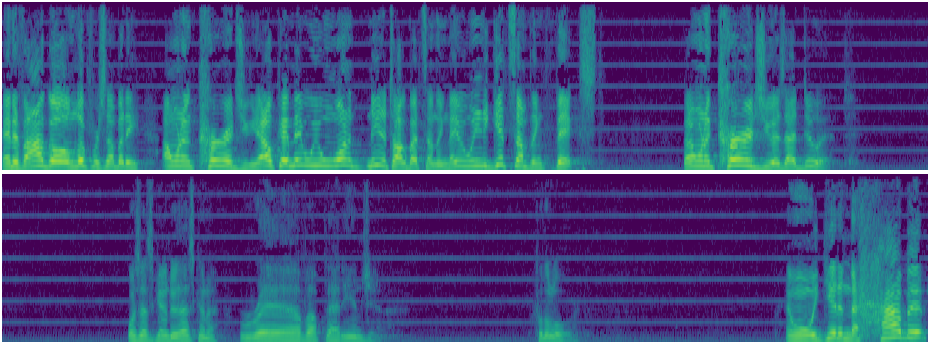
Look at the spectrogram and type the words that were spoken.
And if I'll go and look for somebody, I want to encourage you. Okay, maybe we want to, need to talk about something. Maybe we need to get something fixed. But I want to encourage you as I do it. What's that going to do? That's going to rev up that engine for the Lord. And when we get in the habit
